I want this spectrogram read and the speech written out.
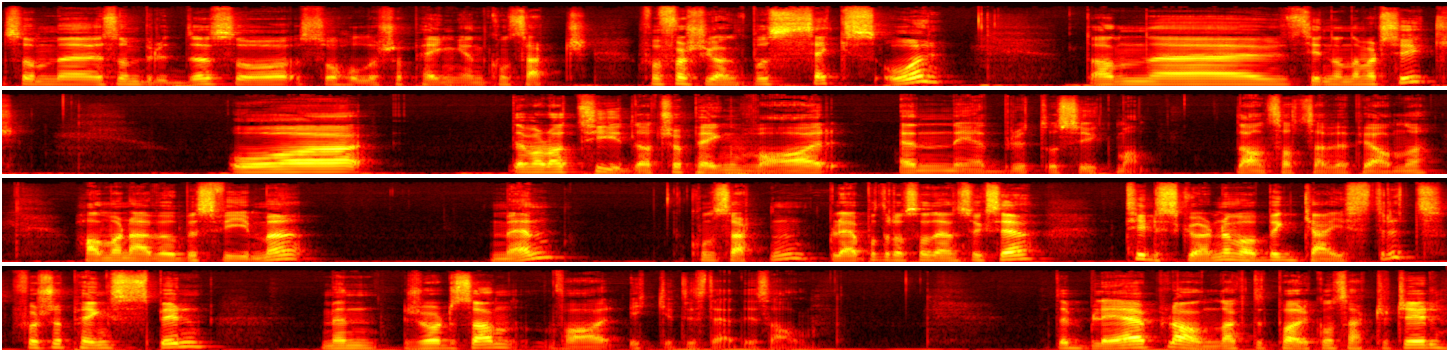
som, eh, som bruddet, så, så holder Chopin en konsert for første gang på seks år, han, eh, siden han har vært syk. Og det var da tydelig at Chopin var en nedbrutt og syk mann da han satte seg ved pianoet. Han var nær ved å besvime, men konserten ble på tross av det en suksess. Tilskuerne var begeistret for Chopins spill, men George var ikke til stede i salen. Det ble planlagt et par konserter til,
